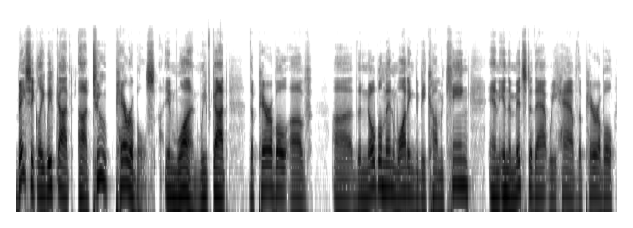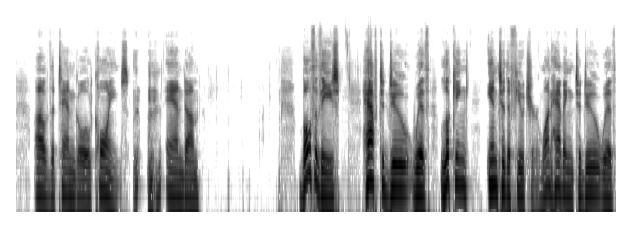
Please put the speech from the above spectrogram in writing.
Basically, we've got uh, two parables in one. We've got the parable of uh, the nobleman wanting to become king, and in the midst of that, we have the parable of the 10 gold coins. and um, both of these have to do with looking into the future, one having to do with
